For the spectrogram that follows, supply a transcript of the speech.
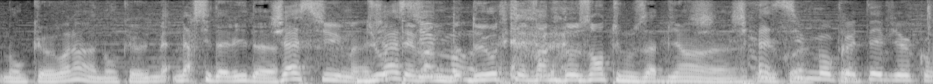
Donc euh, voilà, donc euh, mer- merci David. J'assume. Du haut, de tes J'assume 22, du haut de tes 22 ans, tu nous as bien. J'assume mon côté vieux con.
